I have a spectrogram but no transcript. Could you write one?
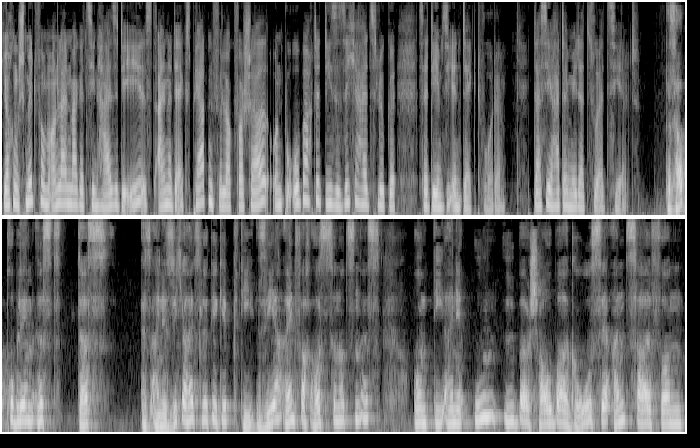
Jochen Schmidt vom Online-Magazin heise.de ist einer der Experten für Log4Shell und beobachtet diese Sicherheitslücke, seitdem sie entdeckt wurde. Das hier hat er mir dazu erzählt. Das Hauptproblem ist, dass es eine Sicherheitslücke gibt, die sehr einfach auszunutzen ist und die eine unüberschaubar große Anzahl von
